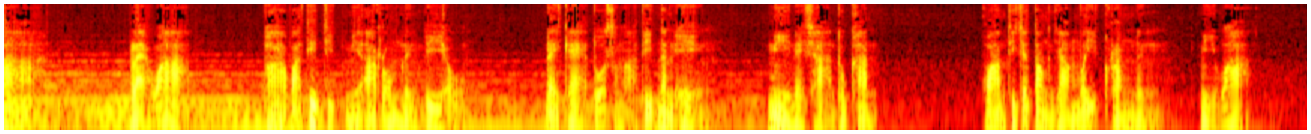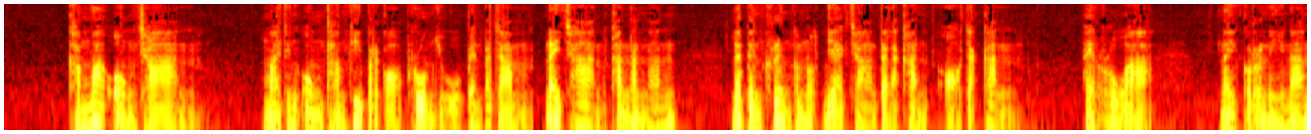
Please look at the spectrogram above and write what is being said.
ตา แปลว่า ภาวะที่จิตมีอารมณ์หนึ่งเดียว ได้แก่ตัวสมาธินั่นเอง มีในฌานทุกขั้น ความที่จะต้องย้ำไว้อีกครั้งหนึ่ง มีว่าคำว่าองค์ฌาน หมายถึงองค์ธรรมที่ประกอบร่วมอยู่เป็นประจำในฌานขั้นนั้นๆ และเป็นเครื่องกำหนดแยกฌานแต่ละขั้นออกจากกัน ให้รู้ว่า ในกรณีนั้น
